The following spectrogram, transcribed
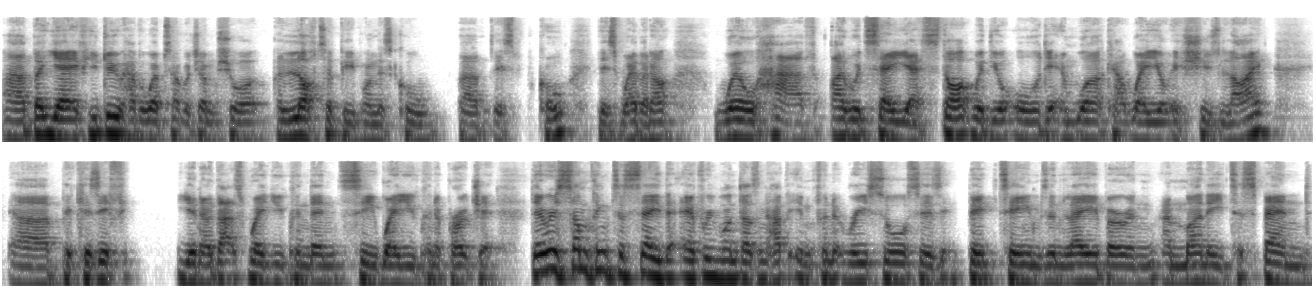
Uh, but yeah, if you do have a website, which I'm sure a lot of people on this call, uh, this call, this webinar will have, I would say yes. Start with your audit and work out where your issues lie, uh, because if you know that's where you can then see where you can approach it. There is something to say that everyone doesn't have infinite resources big teams and labor and, and money to spend.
